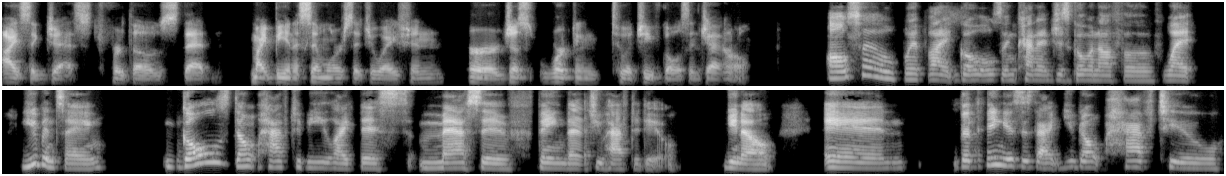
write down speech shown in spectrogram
i suggest for those that might be in a similar situation or just working to achieve goals in general also with like goals and kind of just going off of what you've been saying goals don't have to be like this massive thing that you have to do you know? And the thing is is that you don't have to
